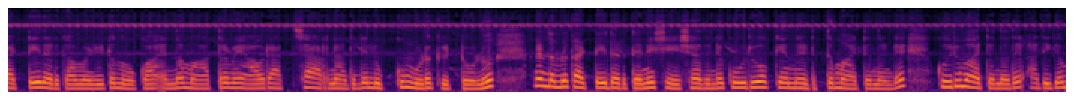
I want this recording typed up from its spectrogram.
കട്ട് ചെയ്തെടുക്കാൻ വേണ്ടിയിട്ട് നോക്കുക. എന്നാൽ മാത്രമേ ആ ഒരു അച്ചാറിന് അതിന്റെ ലുക്കും കൂടെ കിട്ടുള്ളൂ അങ്ങനെ നമ്മൾ കട്ട് ചെയ്തെടുത്തതിന് ശേഷം അതിന്റെ കുരുവൊക്കെ ഒന്ന് എടുത്ത് മാറ്റുന്നുണ്ട്. കുരു മാറ്റുന്നത് അധികം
